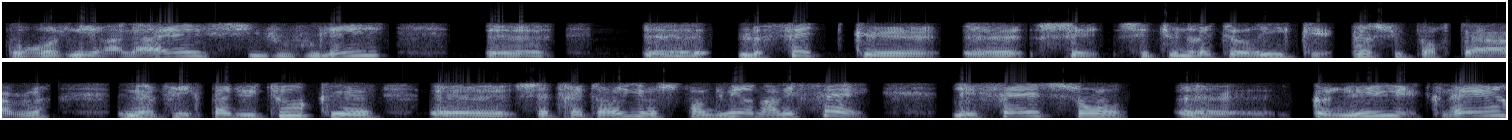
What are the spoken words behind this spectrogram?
pour revenir à la haie, si vous voulez, le fait que c'est une rhétorique insupportable n'implique pas du tout que cette rhétorique va se conduire dans les faits. Les faits sont euh, connu et clair.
